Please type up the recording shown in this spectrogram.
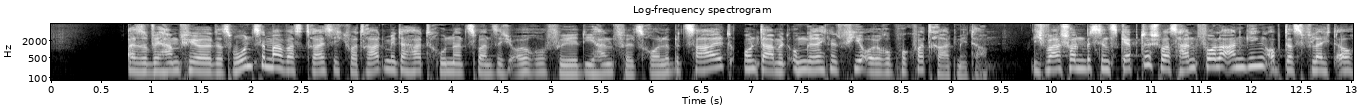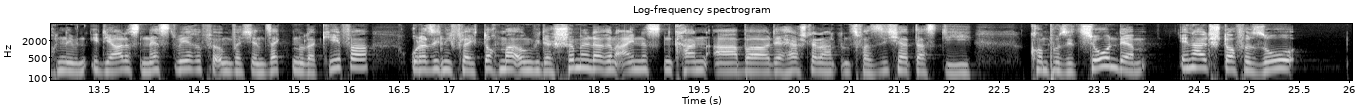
Also wir haben für das Wohnzimmer, was 30 Quadratmeter hat, 120 Euro für die Handfilzrolle bezahlt und damit umgerechnet 4 Euro pro Quadratmeter. Ich war schon ein bisschen skeptisch, was Handvolle anging, ob das vielleicht auch ein ideales Nest wäre für irgendwelche Insekten oder Käfer oder sich nicht vielleicht doch mal irgendwie der Schimmel darin einnisten kann, aber der Hersteller hat uns versichert, dass die Komposition der Inhaltsstoffe so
